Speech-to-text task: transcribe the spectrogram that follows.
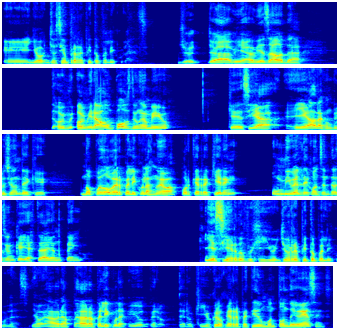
eh, yo, yo siempre repito películas. Yo, yo había, había esa onda. Hoy miraba un post de un amigo que decía, he llegado a la conclusión de que no puedo ver películas nuevas porque requieren un nivel de concentración que ya, este, ya no tengo. Y es cierto, porque yo, yo repito películas. Yo- habrá, habrá películas que yo, pero, pero que yo creo que he repetido un montón de veces.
